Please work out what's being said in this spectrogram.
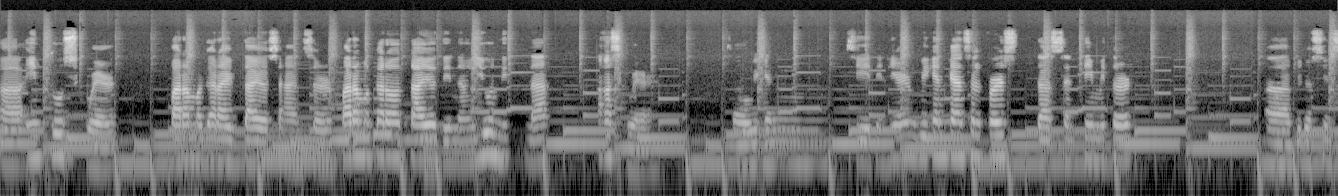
uh, into square para mag-arrive tayo sa answer, para magkaroon tayo din ng unit na naka-square. So, we can see it in here. We can cancel first the centimeter uh, because since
